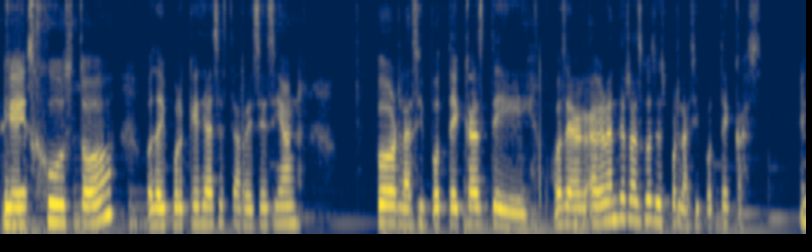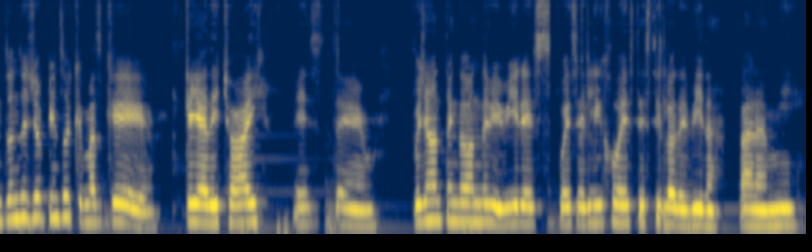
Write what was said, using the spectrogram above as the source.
Que es justo, o sea, ¿y por qué se hace esta recesión? Por las hipotecas de, o sea, a grandes rasgos es por las hipotecas. Entonces yo pienso que más que que haya dicho, ay, este, pues ya no tengo dónde vivir, es pues elijo este estilo de vida para mí.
